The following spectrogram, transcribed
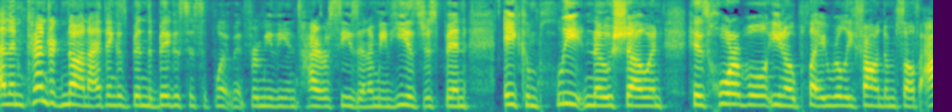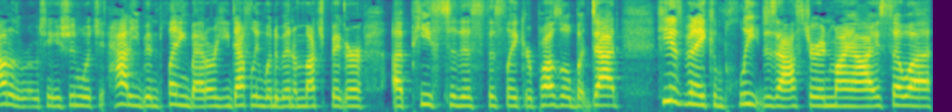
And then Kendrick Nunn, I think, has been the biggest disappointment for me the entire season. I mean, he has just been a complete no show, and his horrible, you know, play really found himself out of the rotation, which had he been playing better, he definitely would have been a much bigger uh, piece to this, this Laker puzzle. But dad, he has been a complete disaster in my eyes. So uh,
